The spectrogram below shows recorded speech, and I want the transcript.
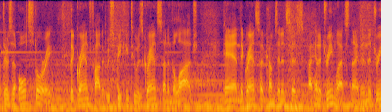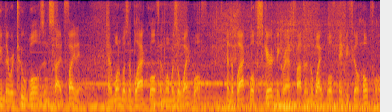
There's an old story, the grandfather who's speaking to his grandson in the lodge, and the grandson comes in and says, I had a dream last night. In the dream, there were two wolves inside fighting, and one was a black wolf and one was a white wolf. And the black wolf scared me, grandfather, and the white wolf made me feel hopeful.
